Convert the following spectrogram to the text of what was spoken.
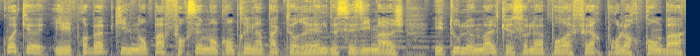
Quoique, il est probable qu'ils n'ont pas forcément compris l'impact réel de ces images et tout le mal que cela pourrait faire pour leur combat.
